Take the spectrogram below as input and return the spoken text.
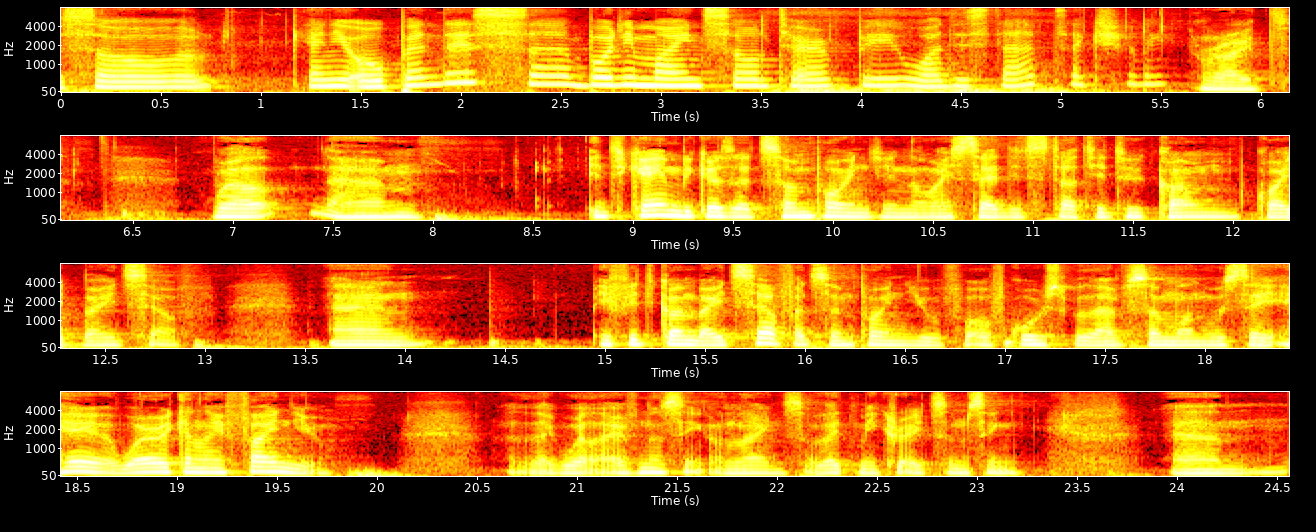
So, can you open this uh, body mind soul therapy? What is that actually? Right. Well, um, it came because at some point, you know, I said it started to come quite by itself. And if it come by itself at some point, you, of course, will have someone who say, hey, where can I find you? Like, well, I have nothing online, so let me create something. And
